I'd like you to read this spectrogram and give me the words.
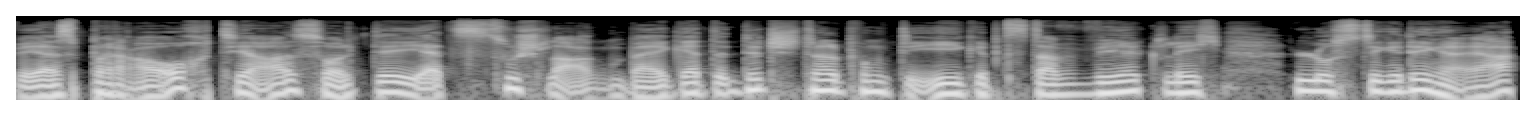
wer es braucht, ja, sollte jetzt zuschlagen. Bei getdigital.de gibt es da wirklich lustige Dinge, ja.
